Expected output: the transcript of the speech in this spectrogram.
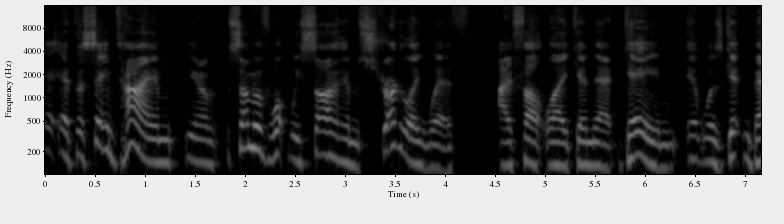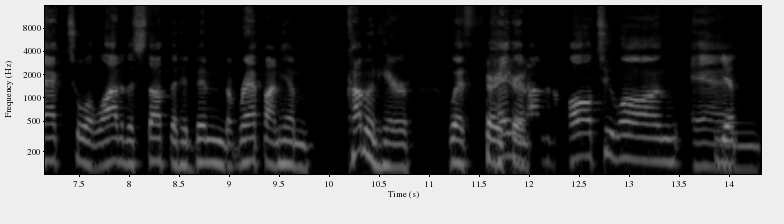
at the same time, you know, some of what we saw him struggling with I felt like in that game, it was getting back to a lot of the stuff that had been the rep on him coming here with Very hanging on to the ball too long and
